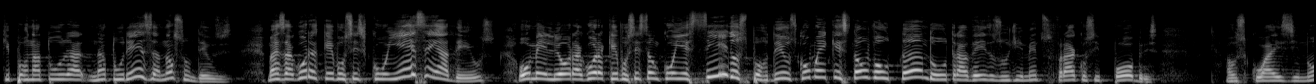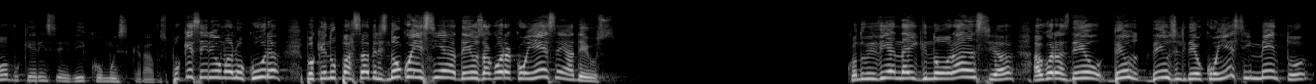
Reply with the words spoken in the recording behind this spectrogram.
que por natura, natureza não são deuses. Mas agora que vocês conhecem a Deus, ou melhor, agora que vocês são conhecidos por Deus, como é que estão voltando outra vez aos rudimentos fracos e pobres, aos quais de novo querem servir como escravos? Por que seria uma loucura? Porque no passado eles não conheciam a Deus, agora conhecem a Deus. Quando viviam na ignorância, agora Deus, Deus, Deus lhe deu conhecimento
